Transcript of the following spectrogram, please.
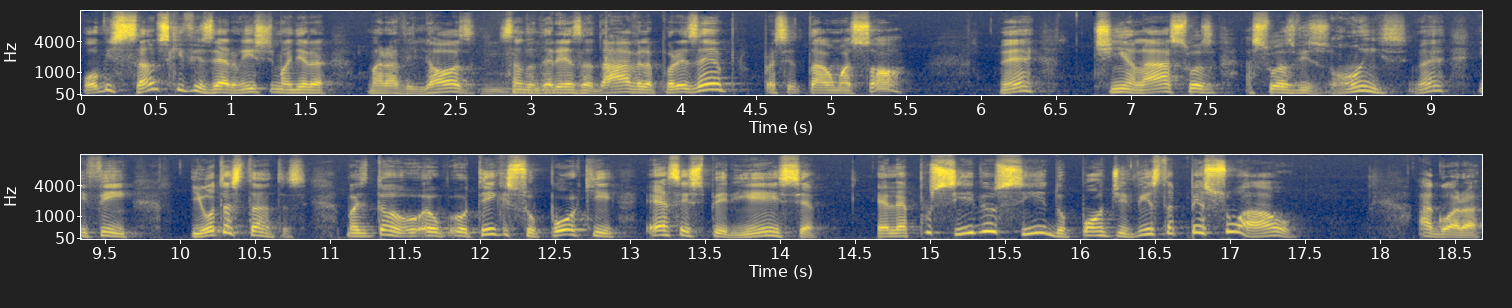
Houve santos que fizeram isso de maneira maravilhosa. Uhum. Santa Teresa d'Ávila, por exemplo, para citar uma só, né? Tinha lá as suas, as suas visões, né? enfim, e outras tantas. Mas então eu, eu tenho que supor que essa experiência ela é possível sim, do ponto de vista pessoal. Agora,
